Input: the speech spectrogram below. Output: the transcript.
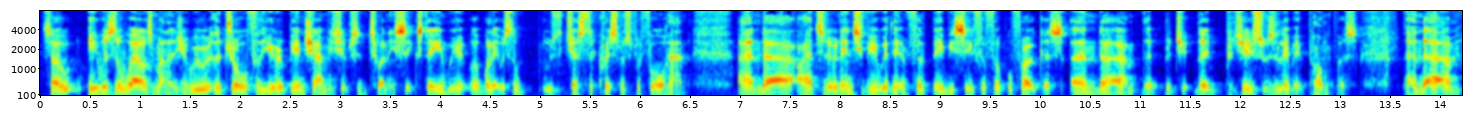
So he was the Wales manager. We were at the draw for the European Championships in 2016. We, well, it was the, it was just the Christmas beforehand, and uh, I had to do an interview with him for the BBC for Football Focus, and um, the produ- the producer was a little bit pompous, and um,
